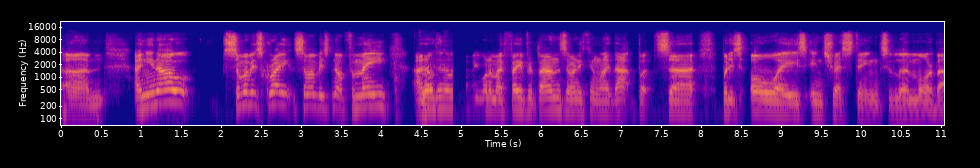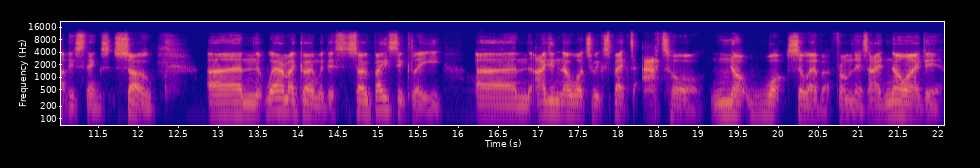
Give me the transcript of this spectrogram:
Um, and you know, some of it's great, some of it's not for me. I don't Right. think it'll be one of my favorite bands or anything like that. But uh, but it's always interesting to learn more about these things. So, um, where am I going with this? So basically. Um, I didn't know what to expect at all, not whatsoever from this. I had no idea.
